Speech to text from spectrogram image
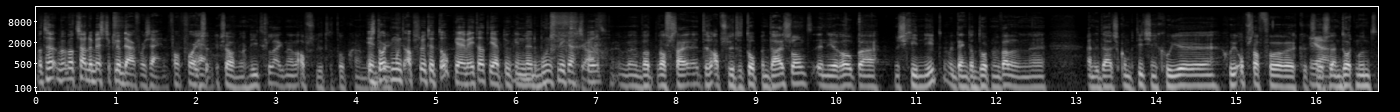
wat, wat, zou de beste club daarvoor zijn, voor, voor ik, hem? Ik zou nog niet gelijk naar de absolute top gaan. Is Dortmund absolute top? Jij weet dat, jij hebt natuurlijk in de Bundesliga gespeeld. Ja, wat, wat, het is absolute top in Duitsland. In Europa misschien niet. Maar ik denk dat Dortmund wel een... Uh, en de Duitse competitie een goede, goede opstap voor uh, ja. En Dortmund,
